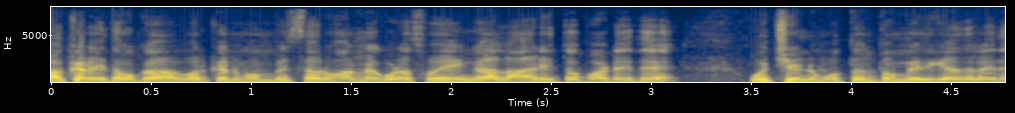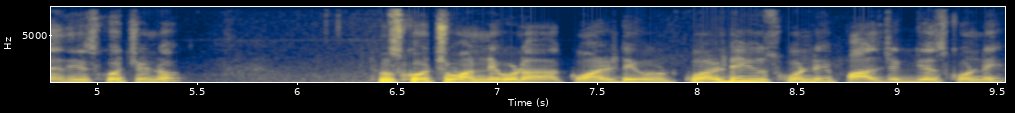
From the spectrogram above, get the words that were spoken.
అక్కడైతే ఒక వర్కర్ని పంపిస్తారు. అన్న కూడా స్వయంగా లారీతో పాటు అయితే వచ్చిండు. మొత్తం తొమ్మిది గేదెలు అయితే తీసుకొచ్చిండు. చూసుకోవచ్చు. అన్ని కూడా క్వాలిటీ క్వాలిటీ చూసుకోండి. పాలు చెక్ చేసుకోండి.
